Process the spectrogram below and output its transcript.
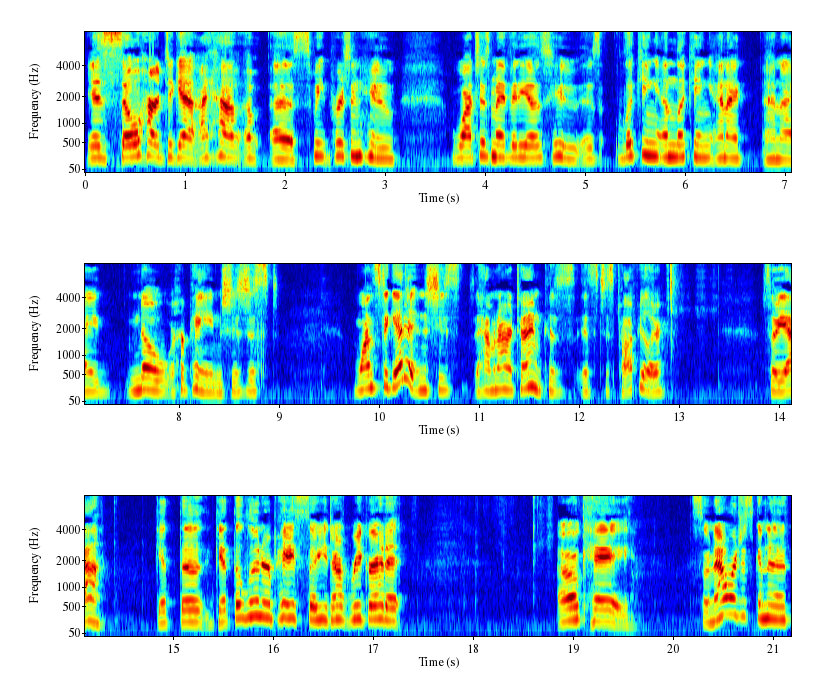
is so hard to get. I have a, a sweet person who watches my videos who is looking and looking, and I and I know her pain. She's just wants to get it, and she's having a hard time because it's just popular. So yeah, get the get the lunar paste so you don't regret it. Okay, so now we're just gonna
